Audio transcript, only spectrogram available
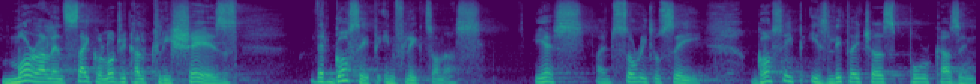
moral and psychological cliches that gossip inflicts on us. Yes, I'm sorry to say, gossip is literature's poor cousin.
